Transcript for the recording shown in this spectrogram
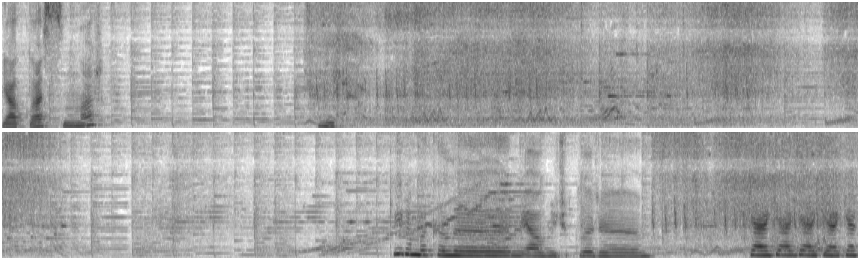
Yaklaşsınlar. Hı. Gelin bakalım yavrucuklarım. Gel gel gel gel gel.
